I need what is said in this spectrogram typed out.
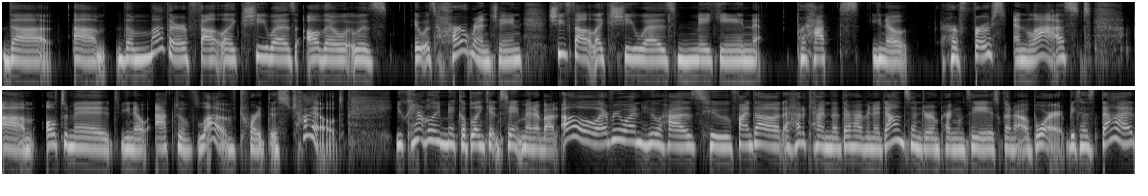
the um, the mother felt like she was, although it was it was heart wrenching, she felt like she was making perhaps you know her first and last um, ultimate, you know, act of love toward this child. You can't really make a blanket statement about, oh, everyone who has who finds out ahead of time that they're having a Down syndrome pregnancy is going to abort, because that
